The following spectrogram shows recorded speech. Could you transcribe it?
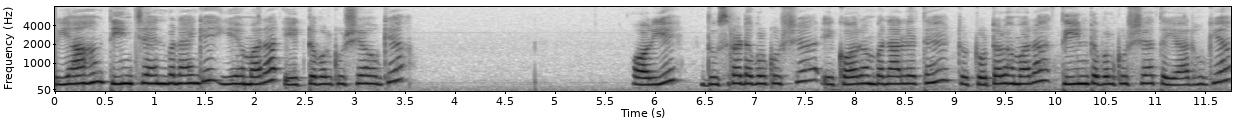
तो यहाँ हम तीन चैन बनाएँगे। ये हमारा एक डबल क्रोशिया हो गया। और ये दूसरा डबल क्रोशिया, एक और हम बना लेते हैं। तो टोटल हमारा तीन डबल क्रोशिया तैयार हो गया।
